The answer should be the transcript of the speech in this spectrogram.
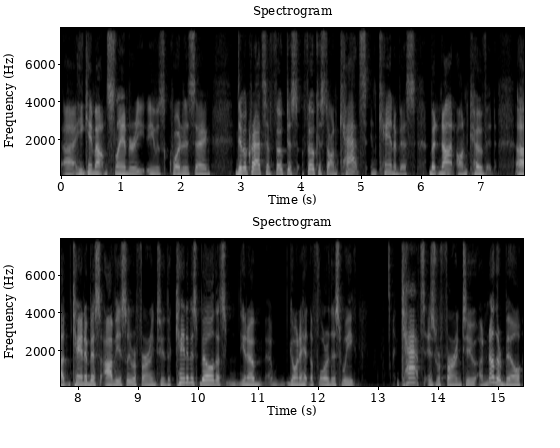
Uh, he came out and slammed her. He, he was quoted as saying, Democrats have focused focused on cats and cannabis, but not on COVID. Uh, cannabis, obviously referring to the cannabis bill that's you know going to hit the floor this week. Cats is referring to another bill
